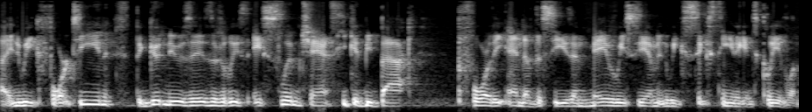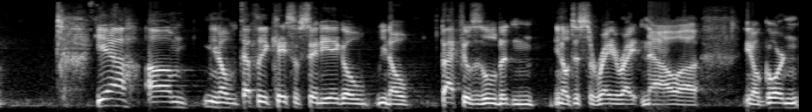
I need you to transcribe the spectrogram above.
uh, in week 14. The good news is there's at least a slim chance he could be back before the end of the season. Maybe we see him in week 16 against Cleveland. Yeah, um, you know, definitely a case of San Diego, you know, backfield is a little bit in you know disarray right now. Uh, you know, Gordon,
